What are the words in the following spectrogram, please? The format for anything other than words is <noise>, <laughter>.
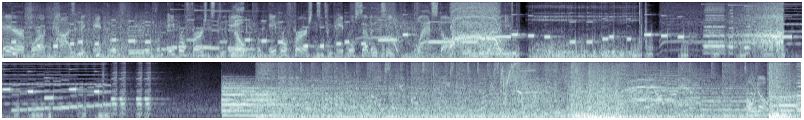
Prepare for a cosmic April. From April 1st to April, Nope. from April 1st to April 17th. Blast off in gravity. Oh no!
